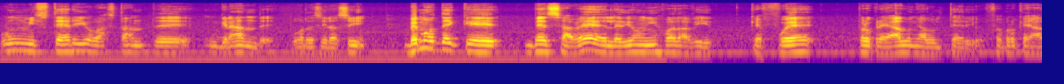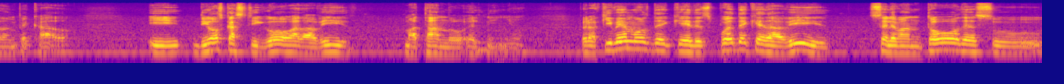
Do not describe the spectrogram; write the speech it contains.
un misterio bastante grande, por decir así. Vemos de que Betsabé le dio un hijo a David que fue procreado en adulterio, fue procreado en pecado. Y Dios castigó a David matando el niño. Pero aquí vemos de que después de que David se levantó de su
